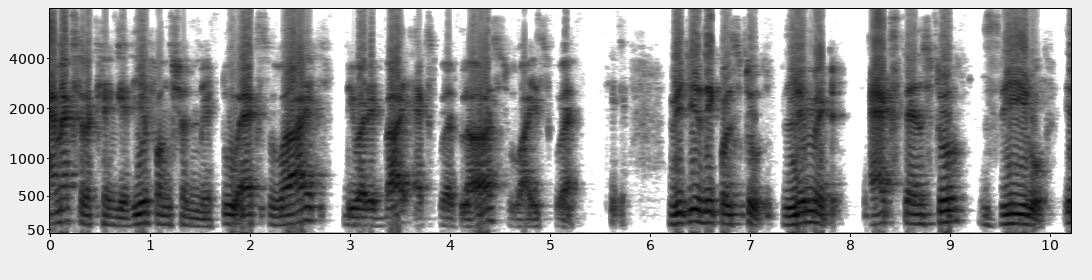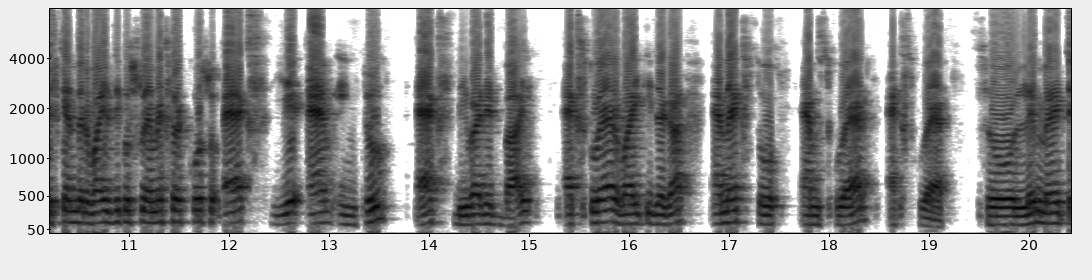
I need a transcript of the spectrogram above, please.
mx रखेंगे ये फ़ंक्शन में two x y divided by x square plus y square ठीक है? Which is equals to limit x tends to zero इसके अंदर y is equals to mx रखो सो x, ये m into x divided by x square y की जगह mx तो m square x square so limit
